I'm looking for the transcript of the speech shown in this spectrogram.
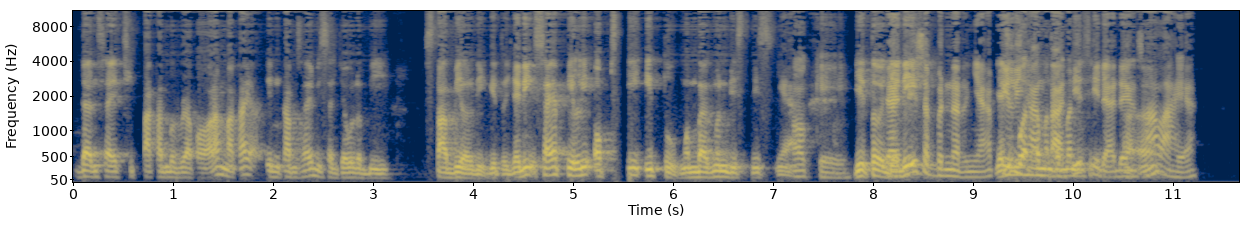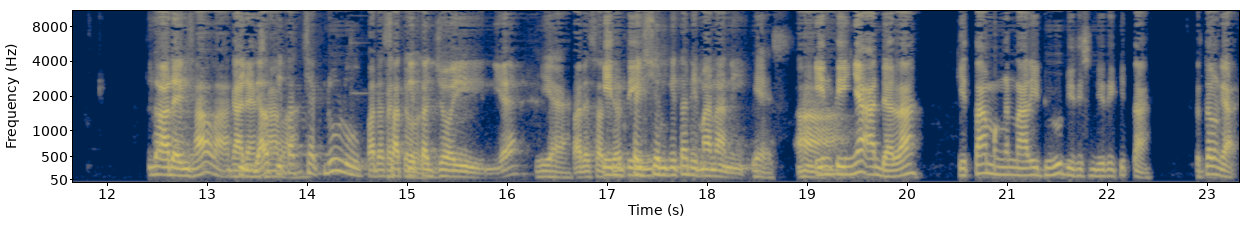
dan saya ciptakan beberapa orang, maka income saya bisa jauh lebih stabil nih gitu. Jadi saya pilih opsi itu membangun bisnisnya. Oke. Okay. Gitu. Jadi, jadi sebenarnya pilihan jadi teman -teman tadi tidak ada yang uh, salah ya nggak ada yang salah. Tinggal yang kita cek dulu pada Betul. saat kita join ya. Iya. Pada saat Inti... passion kita di mana nih? Yes. Ah. Intinya adalah kita mengenali dulu diri sendiri kita. Betul nggak?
